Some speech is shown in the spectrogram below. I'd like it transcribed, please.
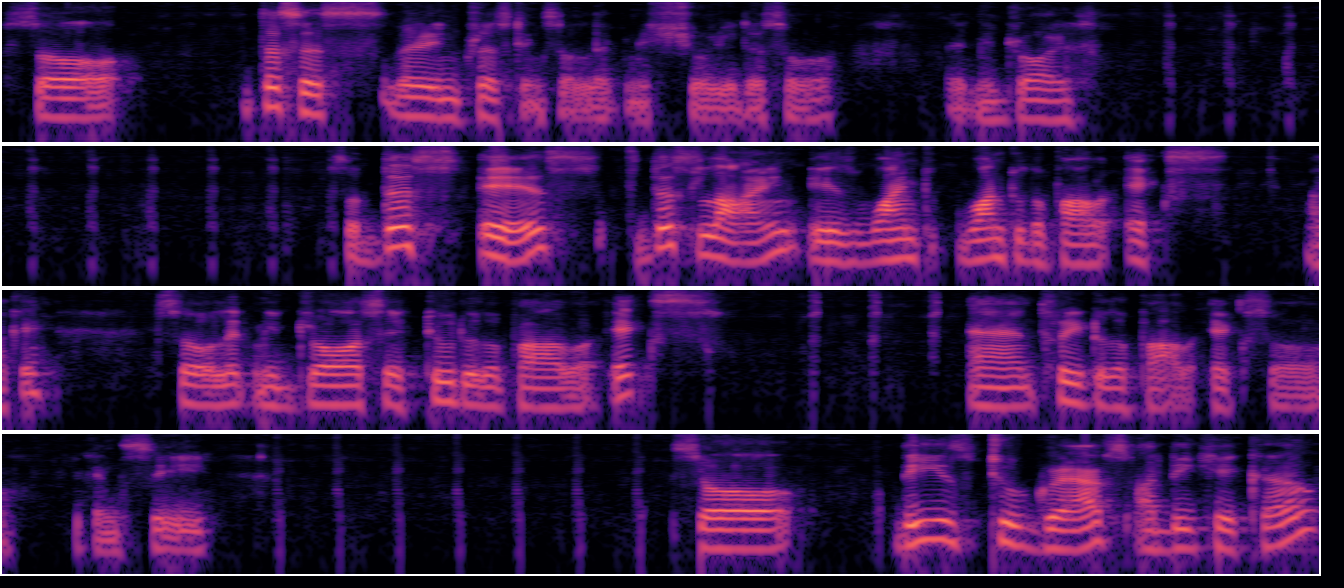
so this is very interesting so let me show you this So let me draw it so this is this line is 1 to, 1 to the power x okay so let me draw say 2 to the power x and 3 to the power x so you can see so these two graphs are decay curve.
